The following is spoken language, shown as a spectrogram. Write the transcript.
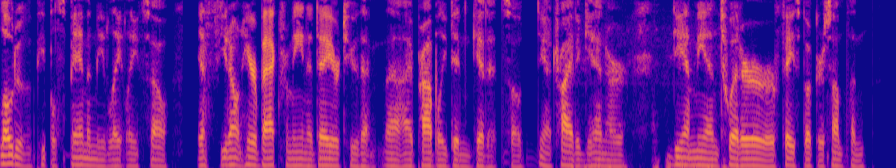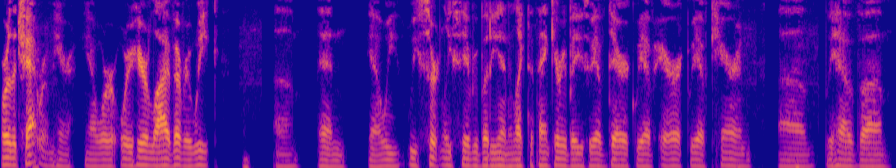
loaded with people spamming me lately. So if you don't hear back from me in a day or two, that uh, I probably didn't get it. So, you know, try it again or DM me on Twitter or Facebook or something or the chat room here. You know, we're we're here live every week, um, and you know, we we certainly see everybody in. I'd like to thank everybody. So we have Derek, we have Eric, we have Karen, um, we have um,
